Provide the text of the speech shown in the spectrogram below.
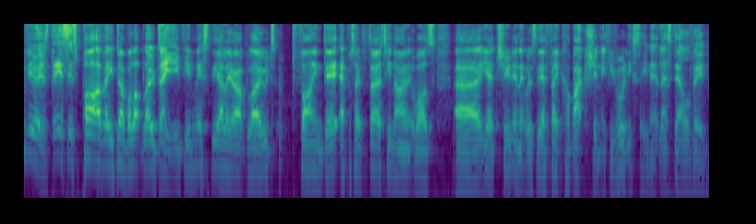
viewers, this is part of a double upload day. If you missed the earlier upload, find it, episode 39 it was. Uh, yeah, tune in, it was the FA Cup action. If you've already seen it, let's delve in.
